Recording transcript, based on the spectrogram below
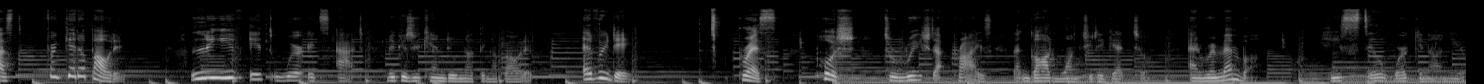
past, forget about it. Leave it where it's at because you can do nothing about it. Every day, press, push to reach that prize that God wants you to get to. And remember, He's still working on you.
